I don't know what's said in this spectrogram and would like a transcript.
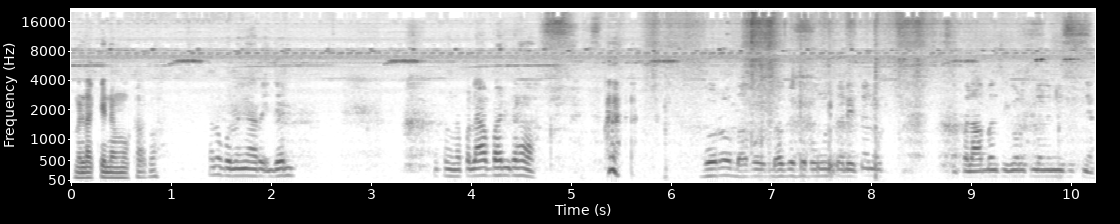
malaki ng mukha ko. Ano ba nangyari dyan? Mukhang napalaban ka ha. Siguro bago, bago siya pumunta dito no? Napalaban siguro sila ng misis niya.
